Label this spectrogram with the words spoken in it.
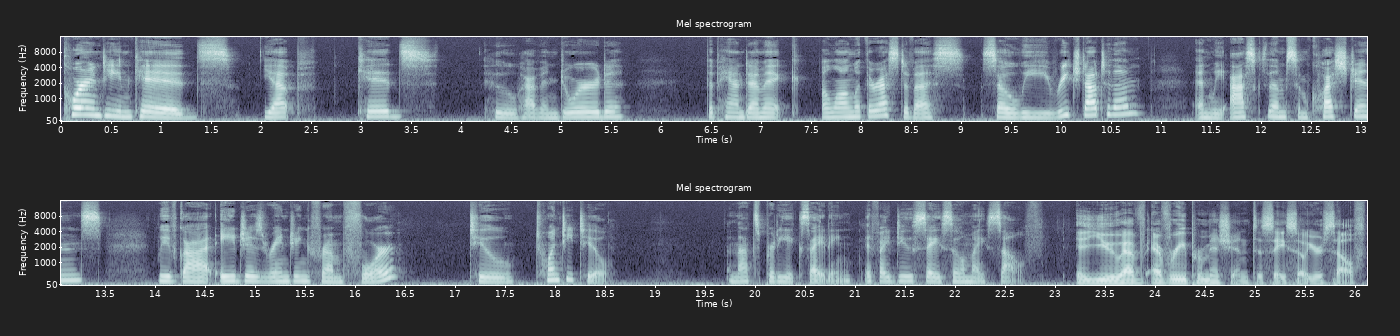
Quarantine kids. Yep. Kids who have endured the pandemic along with the rest of us. So we reached out to them and we asked them some questions. We've got ages ranging from 4 to 22. And that's pretty exciting, if I do say so myself. You have every permission to say so yourself,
